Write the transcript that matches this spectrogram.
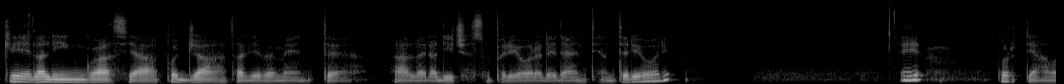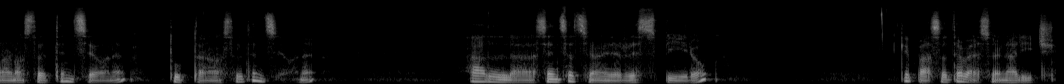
che la lingua sia appoggiata lievemente alla radice superiore dei denti anteriori e portiamo la nostra attenzione, tutta la nostra attenzione, alla sensazione del respiro che passa attraverso le narici.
